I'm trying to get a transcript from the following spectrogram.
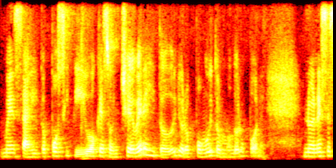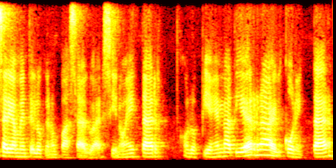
mensajitos positivos que son chéveres y todo, yo los pongo y todo el mundo los pone. No es necesariamente lo que nos va a salvar, sino es estar con los pies en la tierra, el conectar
